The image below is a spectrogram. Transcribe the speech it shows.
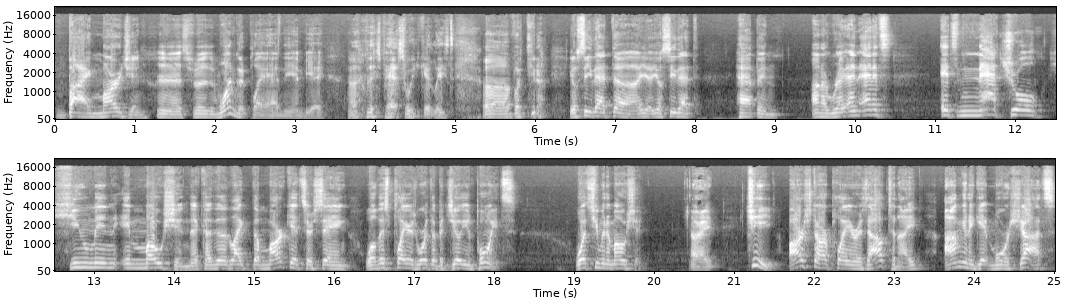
by margin. Uh, it's one good play I had in the NBA uh, this past week, at least. Uh, but you know, you'll see that uh, you'll see that happen on a regular, and and it's it's natural human emotion that uh, like the markets are saying, well, this player's worth a bajillion points. What's human emotion? All right. Gee, our star player is out tonight. I'm going to get more shots.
